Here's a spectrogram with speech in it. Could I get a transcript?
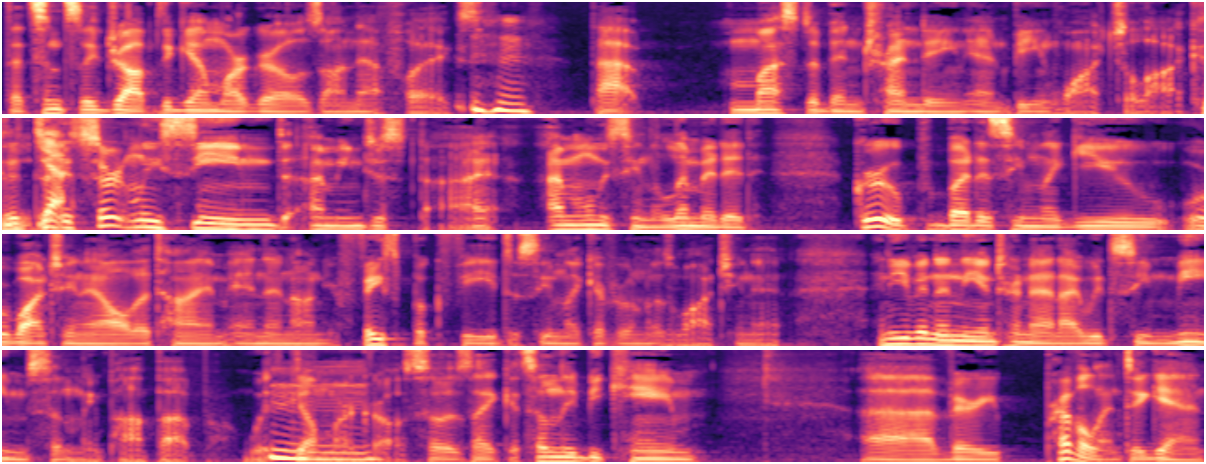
that since they dropped the Gilmore Girls on Netflix, Mm-hmm. that must have been trending and being watched a lot. Because it, Yeah. it certainly seemed, I mean, just, I, I'm only seeing a limited group, but it seemed like you were watching it all the time. And then on your Facebook feeds, it seemed like everyone was watching it. And even in the internet, I would see memes suddenly pop up with Mm. Gilmore Girls. So it's like it suddenly became uh, very prevalent again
